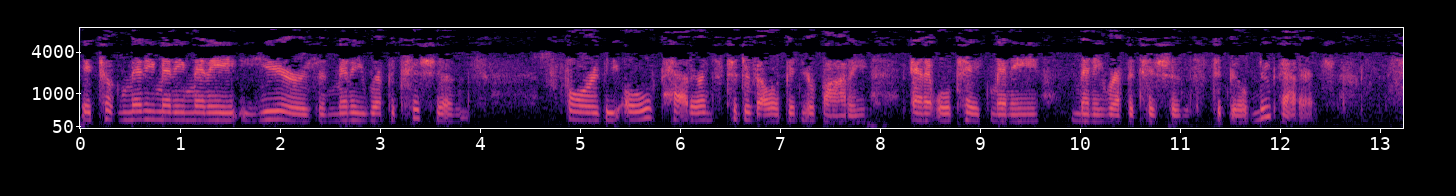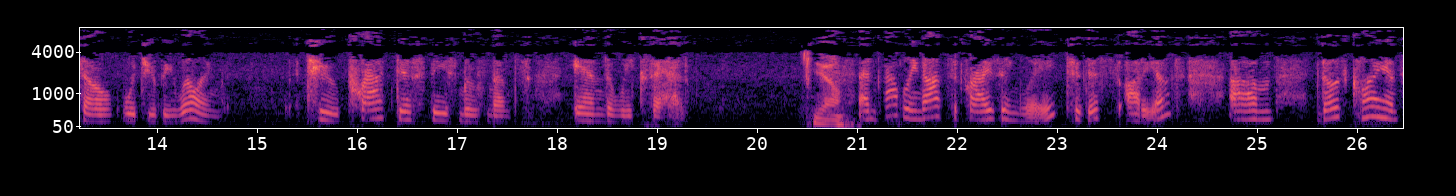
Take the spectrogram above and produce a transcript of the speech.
it took many, many, many years and many repetitions for the old patterns to develop in your body, and it will take many, many repetitions to build new patterns. So would you be willing to practice these movements in the weeks ahead? Yeah. And probably not surprisingly to this audience, um, those clients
